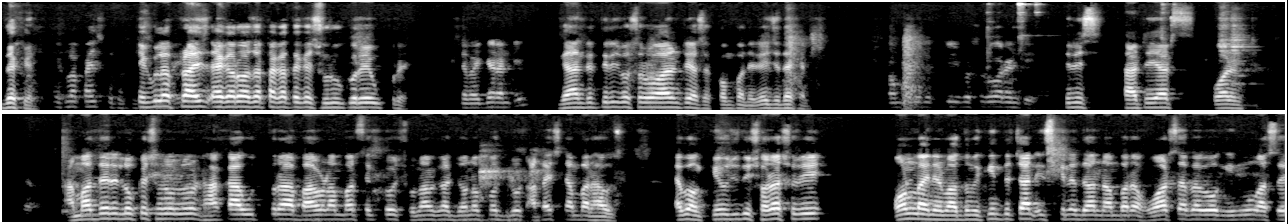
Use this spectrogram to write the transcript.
দেখেন এগুলা প্রাইস এগারো হাজার টাকা থেকে শুরু করে উপরে। গ্যারান্টি গ্যারান্টি তিরিশ বছর ওয়ারেন্টি আছে কোম্পানির এই যে দেখেন। কোম্পানিতে 30 বছর ওয়ারেন্টি তিরিশ থার্টি ইয়ার্স ওয়ারেন্টি আমাদের লোকেশন হলো ঢাকা, উত্তরা, বারো নাম্বার সেক্টর সোনারগাঁ জনপদ রোড আঠাইশ নাম্বার হাউস এবং কেউ যদি সরাসরি অনলাইনের মাধ্যমে কিনতে চান স্ক্রিনে দেওয়ার নাম্বারে হোয়াটসঅ্যাপ এবং ইমো আছে।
